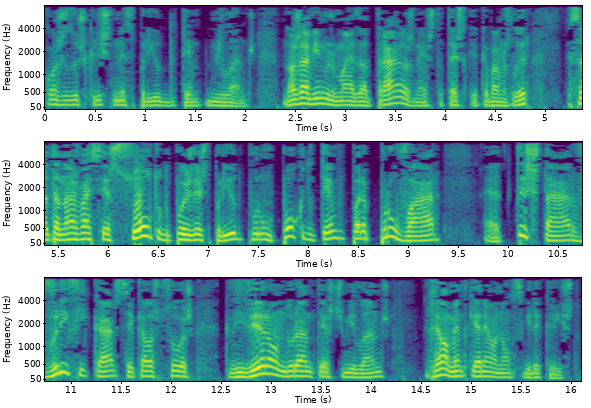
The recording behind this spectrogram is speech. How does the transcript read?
com Jesus Cristo nesse período de tempo de mil anos. Nós já vimos mais atrás, neste texto que acabamos de ler, que Satanás vai ser solto depois deste período por um pouco de tempo para provar testar, verificar se aquelas pessoas que viveram durante estes mil anos realmente querem ou não seguir a Cristo.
